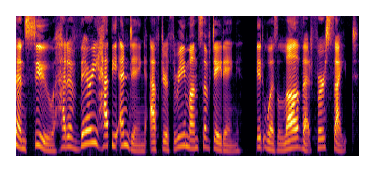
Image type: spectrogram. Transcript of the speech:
and Sue had a very happy ending after three months of dating. It was love at first sight.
